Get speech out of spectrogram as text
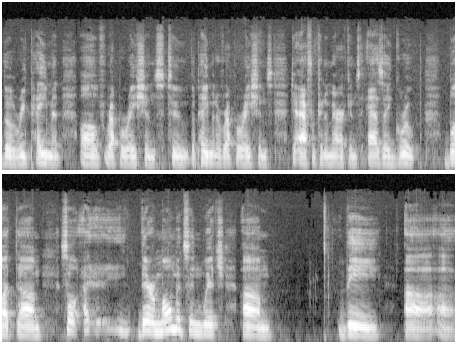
the repayment of reparations to the payment of reparations to African Americans as a group. But um, so there are moments in which um, the uh, uh,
